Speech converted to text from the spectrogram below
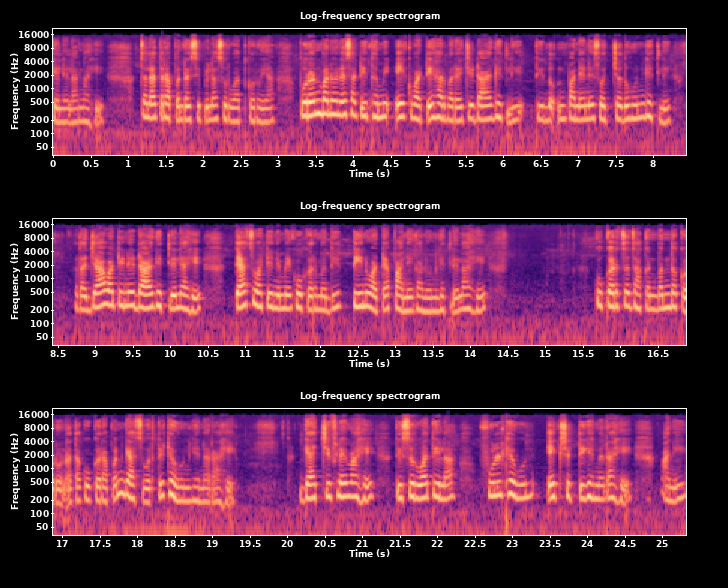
केलेला नाही. चला तर आपण रेसिपीला सुरुवात करूया. पुरण बनवण्यासाठी इथं मी एक वाटी हरभऱ्याची डाळ घेतली ती दोन पाण्याने स्वच्छ धुवून घेतली. आता ज्या वाटीने डाळ घेतलेली आहे त्याच वाटीने मी कुकरमध्ये तीन वाट्या पाणी घालून घेतलेलं आहे. कुकरचं झाकण बंद करून आता कुकर आपण गॅसवरती ठेवून घेणार आहे. गॅसची फ्लेम आहे ती सुरुवातीला फुल ठेवून एक शिट्टी घेणार आहे आणि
